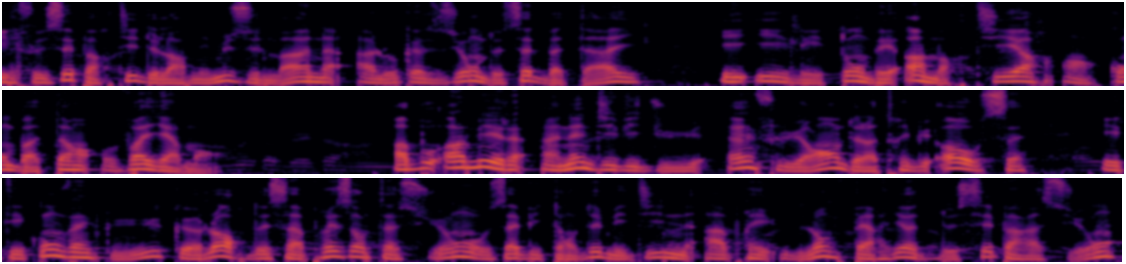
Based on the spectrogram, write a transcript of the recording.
Il faisait partie de l'armée musulmane à l'occasion de cette bataille et il est tombé à martyr en combattant vaillamment. Abu Amir, un individu influent de la tribu Aus, était convaincu que lors de sa présentation aux habitants de Médine après une longue période de séparation,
